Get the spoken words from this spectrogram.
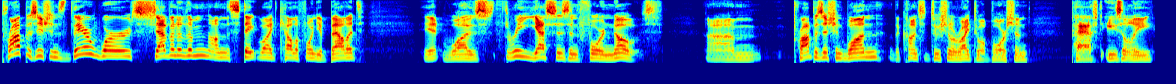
propositions, there were seven of them on the statewide California ballot. It was three yeses and four nos. Um, Proposition one, the constitutional right to abortion, passed easily.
